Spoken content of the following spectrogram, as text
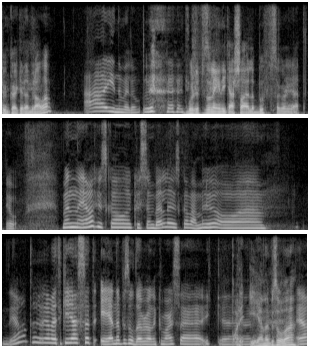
Funka ikke det bra, da? Ah, innimellom. Bortsett fra så lenge det ikke er Shia LaBeouf, så går det greit. Jo. Men ja, hun skal, Christian Bell hun skal være med, hun. Og eh, ja, det, jeg vet ikke. Jeg har sett én episode av Veronica Mars. Jeg ikke Bare én episode? Ja.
